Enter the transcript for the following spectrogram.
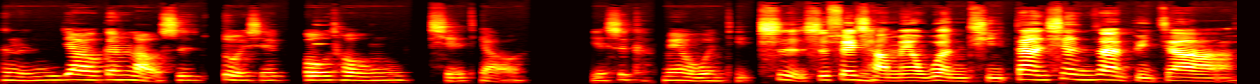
可能要跟老师做一些沟通协调，也是可没有问题。是是非嗯常没有问题。但现在比较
